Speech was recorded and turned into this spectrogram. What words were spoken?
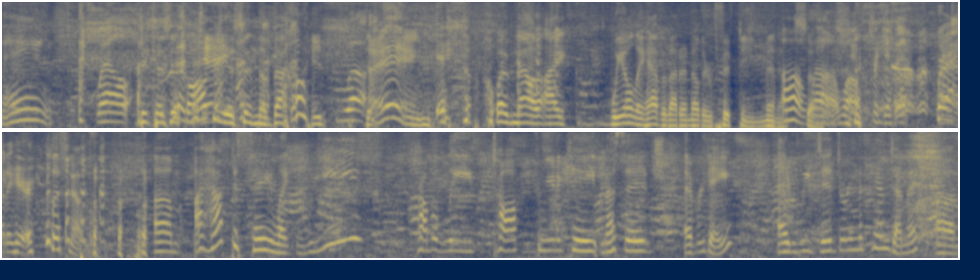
Dang. Well, Because it's obvious in the valley. Well- Dang. well, now I we only have about another 15 minutes. Oh, so. well, Well, forget it. We're out of here. Cliff Notes. Um, I have to say, like, we probably talk, communicate, message every day. And we did during the pandemic. Um,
